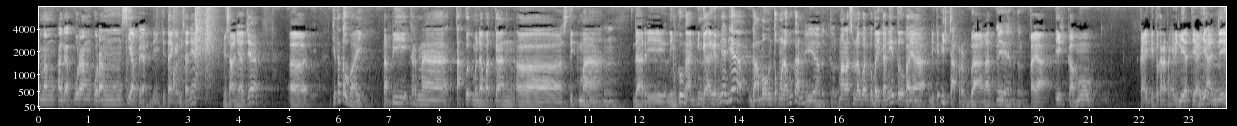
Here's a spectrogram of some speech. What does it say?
emang agak kurang kurang siap ya di kita kayak misalnya misalnya aja eh, kita tahu baik tapi karena takut mendapatkan eh, stigma dari lingkungan hingga akhirnya dia nggak mau untuk melakukan Iya betul. malas melakukan kebaikan itu kayak dikit ih caper banget Iya betul. kayak ih kamu kayak gitu karena pengen dilihat ya ya anjing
